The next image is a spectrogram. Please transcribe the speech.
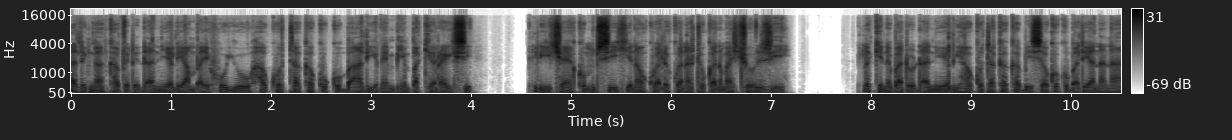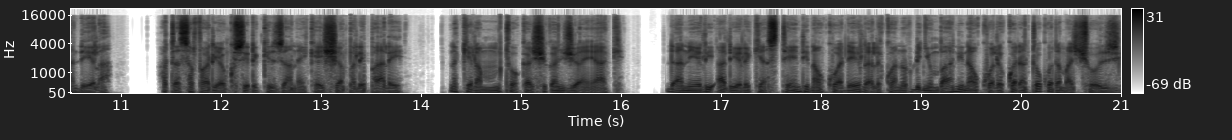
Aling'aka vile Danieli ambaye huyu hakutaka kukubali ile mimba kirahisi, licha ya kumsihi na ukweli alikuwa anatoka na machozi, lakini bado Danieli hakutaka kabisa kukubaliana na Adela. Hata safari ya kusindikizana ikaisha pale pale na kila mtu akashika njia yake. Danieli alielekea stendi na huku Adela alikuwa anarudi nyumbani na huku alikuwa anatokwa na machozi.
